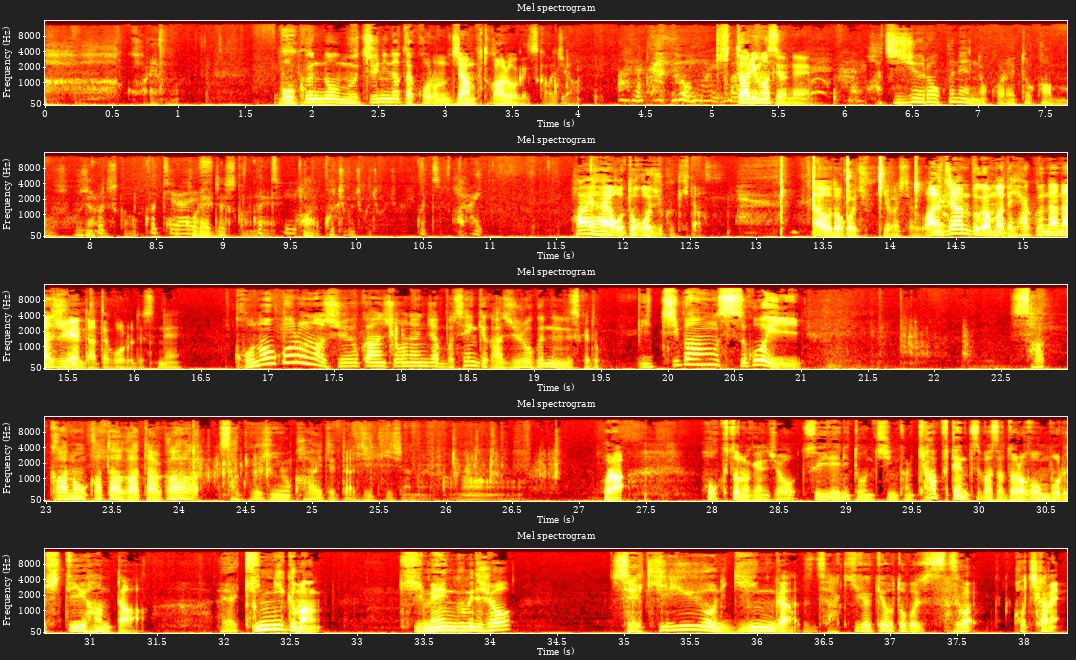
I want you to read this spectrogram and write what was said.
これも。僕の夢中になった頃のジャンプとかあるわけですかじゃあ。あるかと思います。きっとありますよね、86年のこれとかもそうじゃないですか。こちらです。かこれですかね。こっち。はい。こっちこっちこっち。こっち。はい。はいはい男塾来た。あ男聞きました。あのジャンプがまだ170円だった頃ですね。この頃の「週刊少年ジャンプ」1986年ですけど一番すごい作家の方々が作品を書いてた時期じゃないかなほら北斗の拳でしょ？ついでにトンチンカン。キャプテン翼ドラゴンボールシティーハンター、えー、筋肉マン。鬼面組でしょ？赤竜王に銀河。先駆け男です。すごい。こち亀。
